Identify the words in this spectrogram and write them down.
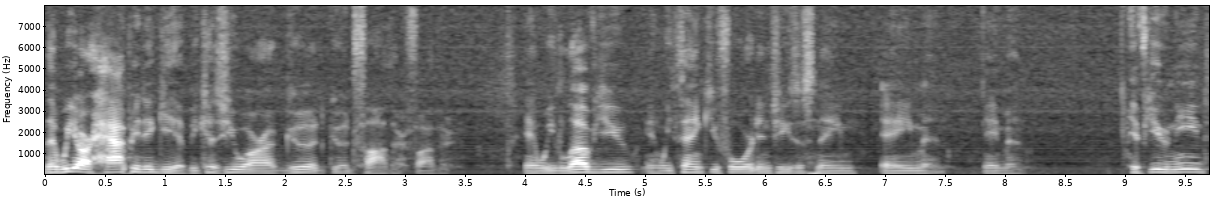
that we are happy to give because you are a good, good Father, Father. And we love you and we thank you for it in Jesus' name. Amen. Amen. If you need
